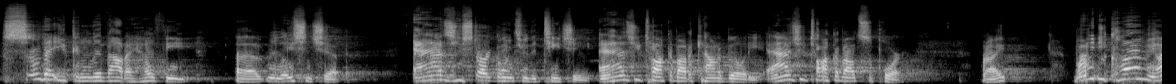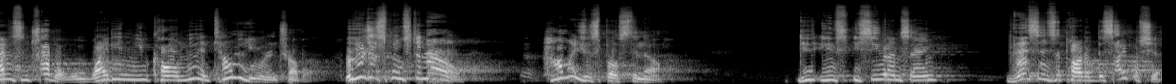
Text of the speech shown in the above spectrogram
so that you can live out a healthy uh, relationship as you start going through the teaching, as you talk about accountability, as you talk about support, right? Why did you call me? I was in trouble. Well, why didn't you call me and tell me you were in trouble? Well, you're just supposed to know. How am I just supposed to know? You, you, you see what I'm saying? This is a part of discipleship.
